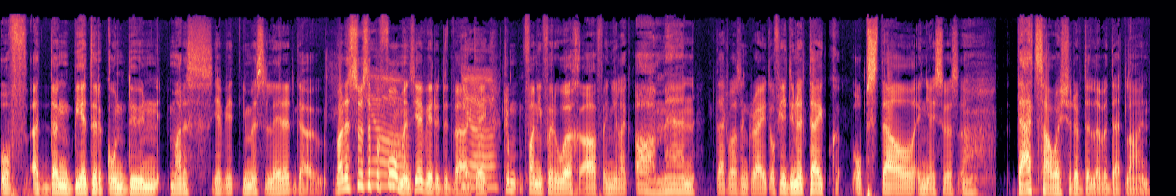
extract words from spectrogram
of 'n ding beter kon doen, maar dis jy weet, you must let it go. Maar dis soos 'n Ja. performance, jy weet hoe dit werk. Ja. Jy klim van die verhoog af en you're like, "Oh man, that wasn't great." Of jy doen 'n take opstel en jy soos, "Oh, that's how I should have delivered that line."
